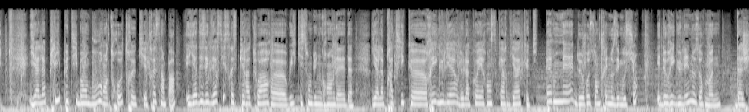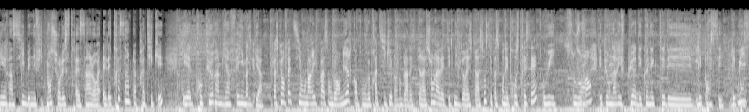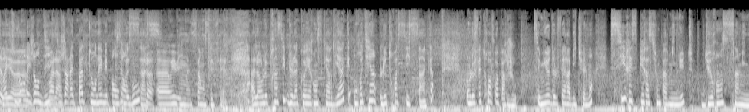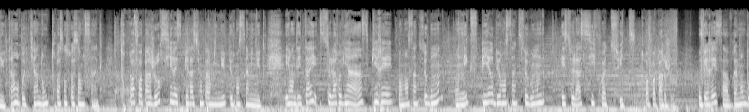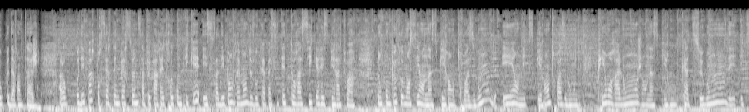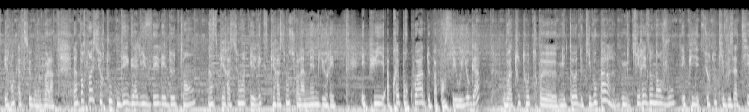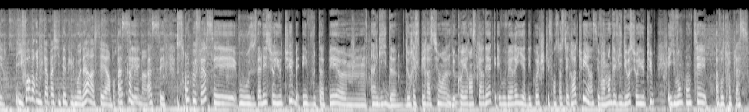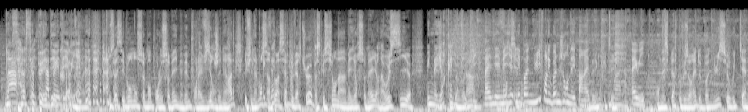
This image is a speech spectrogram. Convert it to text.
Il y a l'appli Petit Bambou, entre autres, qui est très sympa. Et il y a des exercices respiratoires, euh, oui, qui sont d'une grande aide. Il y a la pratique euh, régulière de la cohérence cardiaque qui permet de recentrer nos émotions et de réguler nos hormones, d'agir ainsi bénéfiquement sur le stress. hein. Alors, elle est très simple à pratiquer et elle procure un bienfait immédiat. Parce qu'en fait, si on n'arrive pas à s'endormir, quand on veut pratiquer par exemple la respiration, là, les techniques de respiration, c'est parce qu'on est trop stressé. Oui, souvent. Souvent. Et puis on n'arrive plus à déconnecter les, les pensées. Les Oui, c'est vrai que souvent euh, les gens disent voilà. j'arrête pas de tourner mes pensées On en boucle. Euh, oui, oui. Ça, on sait faire. Alors, le principe de la cohérence cardiaque, on retient le 3-6-5. On le fait trois fois par jour. C'est mieux de le faire habituellement. Six respirations par minute durant 5 minutes. hein. On retient donc 365. Trois fois par jour, six respirations par minute durant 5 minutes. Et en détail, cela revient à inspirer pendant 5 secondes. On expire durant 5 secondes. Et cela six fois de suite, trois fois par jour. Vous verrez, ça a vraiment beaucoup d'avantages. Alors, au départ, pour certaines personnes, ça peut paraître compliqué et ça dépend vraiment de vos capacités thoraciques et respiratoires. Donc, on peut commencer en inspirant 3 secondes et en expirant 3 secondes. Puis, on rallonge en inspirant 4 secondes et expirant 4 secondes. Voilà. L'important est surtout d'égaliser les deux temps, l'inspiration et l'expiration sur la même durée. Et puis, après, pourquoi ne pas penser au yoga? Ou à toute autre méthode qui vous parle, mais qui résonne en vous et puis surtout qui vous attire. Il faut avoir une capacité pulmonaire assez importante quand Assez, même. assez. Ce qu'on peut faire, c'est vous allez sur YouTube et vous tapez euh, un guide de respiration, euh, de Mhm. cohérence cardiaque et vous verrez, il y a des coachs qui font ça. C'est gratuit, hein, c'est vraiment des vidéos sur YouTube et ils vont compter à votre place. Donc Ah, ça, ça oui, peut ça aider. peut quoi. aider, oui. Tout ça, c'est bon non seulement pour le sommeil, mais même pour la vie en général. Et finalement, c'est un peu un cercle vertueux parce que si on a un meilleur sommeil, on a aussi. euh, Une meilleure ben qualité de vie. Bah, meille- Forcément. les bonnes nuits font les bonnes journées, paraît. Bah, écoutez, Voilà. Ah oui. on espère que vous aurez de bonnes nuits ce week-end.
